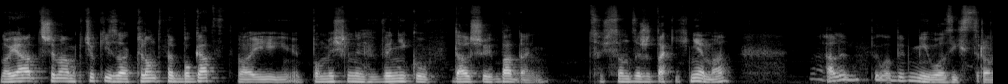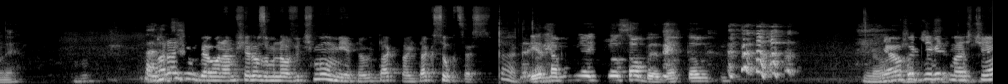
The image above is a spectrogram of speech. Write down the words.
No ja trzymam kciuki za klątwę bogactwa i pomyślnych wyników dalszych badań. Coś sądzę, że takich nie ma, ale byłoby miło z ich strony. Mhm. Na razie udało nam się rozmnożyć mumię, to i tak, to i tak sukces. Tak. Jedna mumia i trzy osoby, no to... No, Miało być 19,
